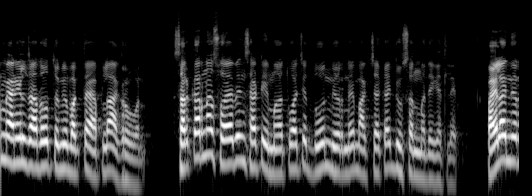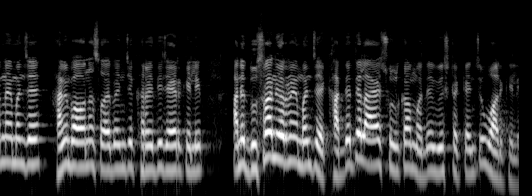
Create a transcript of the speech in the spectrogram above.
मी अनिल जाधव. तुम्ही बघताय आपला अग्रवन. सरकारनं सोयाबीनसाठी महत्त्वाचे दोन निर्णय मागच्या काही दिवसांमध्ये घेतले. पहिला निर्णय म्हणजे हमीभावानं सोयाबीनची खरेदी जाहीर केली आणि दुसरा निर्णय म्हणजे खाद्यतेल आयात शुल्कामध्ये वीस टक्क्यांची वाढ केली.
